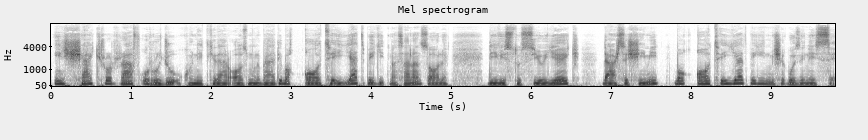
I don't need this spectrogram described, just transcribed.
این شک رو رفع و رجوع کنید که در آزمون بعدی با قاطعیت بگید. مثلا سال 231 درس شیمی با قاطعیت بگین میشه گزینه سه.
